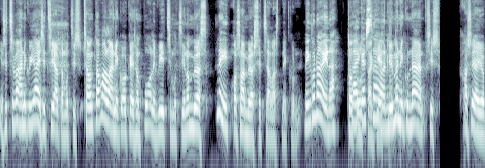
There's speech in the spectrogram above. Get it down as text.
Ja sitten se vähän niin kuin jäi sit sieltä, mutta siis se on tavallaan, niin kuin, okei, okay, se on puoli vitsi, mutta siinä on myös niin. osa myös sit sellaista niin kuin, niin kuin aina, totuuttakin. On. Kyllä mä niin kuin näen, siis asia jo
